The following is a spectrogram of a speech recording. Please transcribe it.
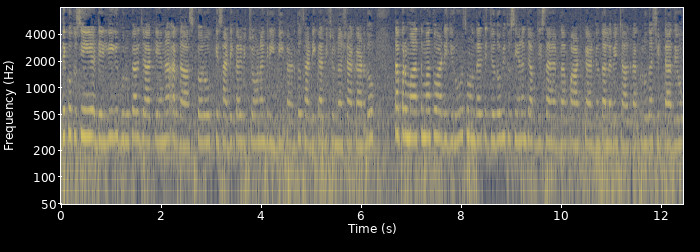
ਦੇਖੋ, ਤੁਸੀਂ ਡੇਲੀ ਗੁਰੂ ਘਰ ਜਾ ਕੇ, ਹਨਾ, ਅਰਦਾਸ ਕਰੋ ਕਿ ਸਾਡੇ ਘਰ ਵਿੱਚੋਂ, ਹਨਾ, ਗਰੀਬੀ ਕੱਢ ਦਿਓ ਸਾਡੇ ਘਰ ਵਿੱਚੋਂ ਨਸ਼ਾ ਕੱਢ ਦਿਓ ਤਾਂ ਪ੍ਰਮਾਤਮਾ ਤੁਹਾਡੀ ਜ਼ਰੂਰ ਸੁਣਦਾ ਹੈ ਤੇ ਜਦੋਂ ਵੀ ਤੁਸੀਂ, ਹਨਾ, ਜਪਜੀ ਸਾਹਿਬ ਦਾ ਪਾਠ ਕਰਦੇ ਹੋ ਤਾਂ ਲਵੇ ਚਾਲ ਰੱਖ ਲਓ ਦਾ ਛਿੱਟਾ ਦਿਓ।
